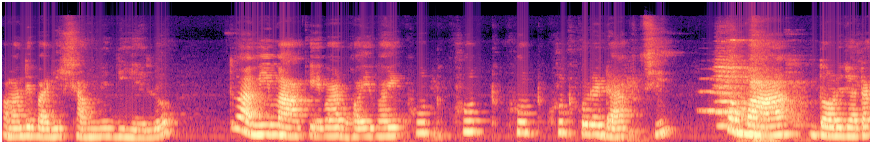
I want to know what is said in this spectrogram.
আমাদের বাড়ির সামনে দিয়ে এলো। তো আমি মাকে এবার ভয়ে ভয়ে খুট খুট খুট খুট করে ডাকছি। তো মা দরজাটা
